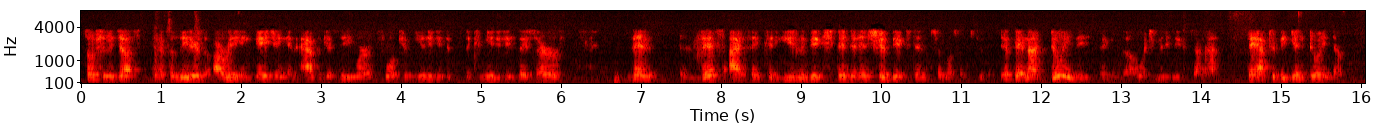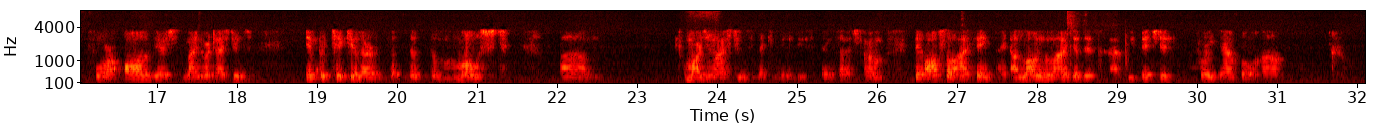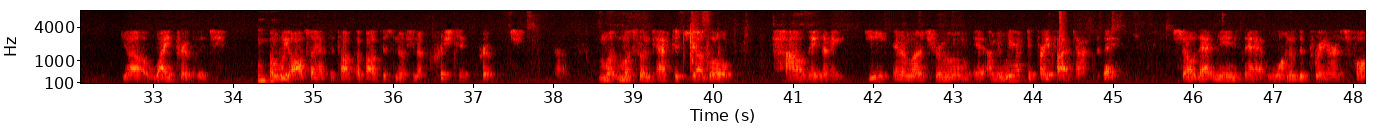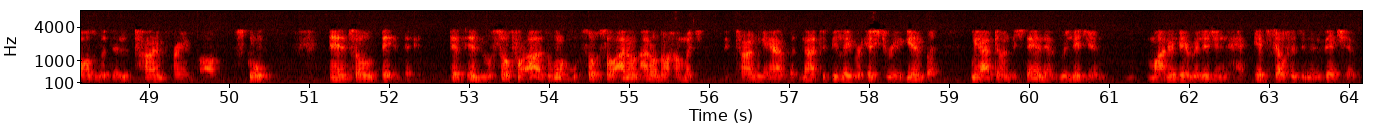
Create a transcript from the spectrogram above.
socially just, and if the leader is already engaging in advocacy work for community, communities they serve, then this, I think, could easily be extended and should be extended to Muslim students. If they're not doing these things, though, which many leaders are not, they have to begin doing them for all of their minoritized students, in particular, the, the, the most um, marginalized students in their communities and such. Um, they also, I think, along the lines of this, uh, we mentioned for example, um, uh, white privilege. Mm-hmm. But we also have to talk about this notion of Christian privilege. Uh, Muslims have to juggle how they're going to eat in a lunchroom. I mean, we have to pray five times a day. So that means that one of the prayers falls within the time frame of school. And so they, it, it, so for us, so so I don't I don't know how much time we have, but not to belabor history again, but we have to understand that religion, modern day religion itself is an invention.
